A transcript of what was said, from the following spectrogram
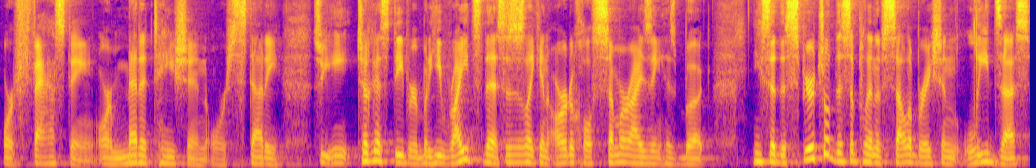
or fasting or meditation or study. So he took us deeper, but he writes this. This is like an article summarizing his book. He said, The spiritual discipline of celebration leads us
